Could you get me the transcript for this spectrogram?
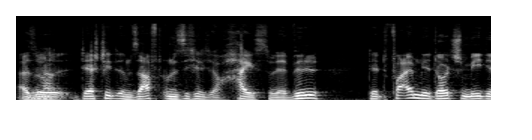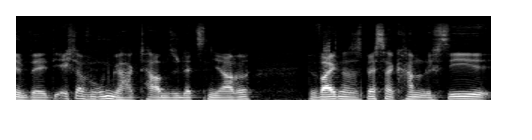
Also ja. der steht im Saft und ist sicherlich auch heiß. So, der will, der, vor allem die deutsche Medienwelt, die echt auf ihn rumgehackt haben so die letzten Jahre, beweisen, dass es besser kann. Und ich sehe,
